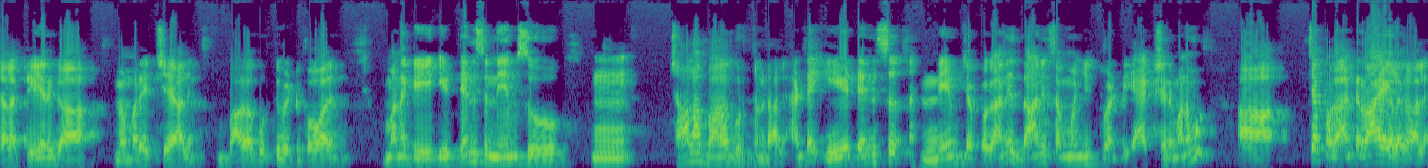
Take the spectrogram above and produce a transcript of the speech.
చాలా క్లియర్గా మెమరైజ్ చేయాలి బాగా గుర్తుపెట్టుకోవాలి. మనకి ఈ టెన్స్ నేమ్స్ చాలా బాగా గుర్తుండాలి. అంటే ఏ టెన్స్ నేమ్ చెప్పగానే దానికి సంబంధించినటువంటి యాక్షన్ మనము చెప్పగా అంటే రాయగలగాలి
